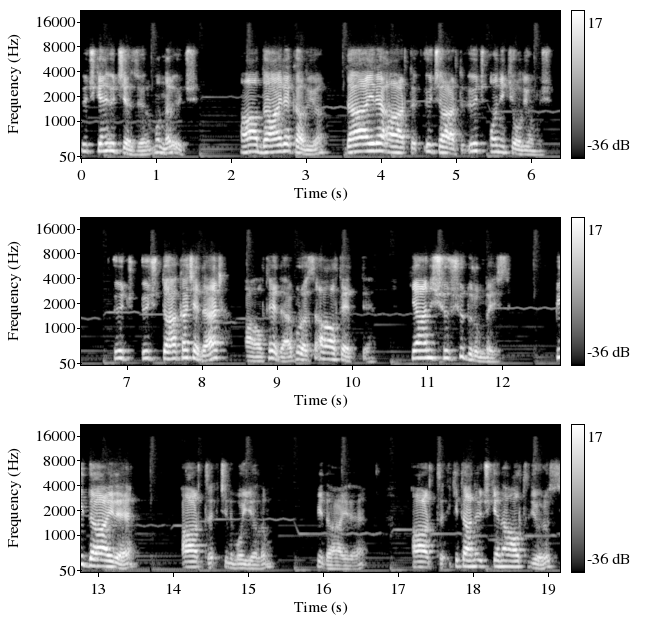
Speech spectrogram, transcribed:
Üçgeni 3 yazıyorum. Bunları 3. Aa daire kalıyor. Daire artı 3 artı 3 12 oluyormuş. 3 3 daha kaç eder? 6 eder. Burası 6 etti. Yani şu şu durumdayız. Bir daire artı içini boyayalım. Bir daire artı iki tane üçgene 6 diyoruz.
